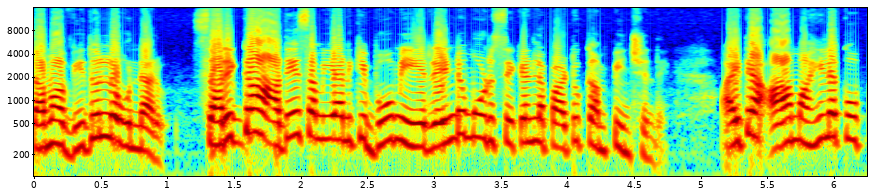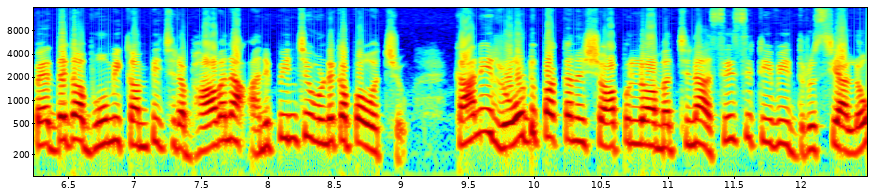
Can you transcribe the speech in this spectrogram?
తమ విధుల్లో ఉన్నారు. సరిగ్గా అదే సమయానికి భూమి రెండు మూడు సెకండ్ల పాటు కంపించింది. అయితే ఆ మహిళకు పెద్దగా భూమి కంపించిన భావన అనిపించి ఉండకపోవచ్చు. కానీ రోడ్డు పక్కన షాపుల్లో అమర్చిన సీసీటీవీ దృశ్యాల్లో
